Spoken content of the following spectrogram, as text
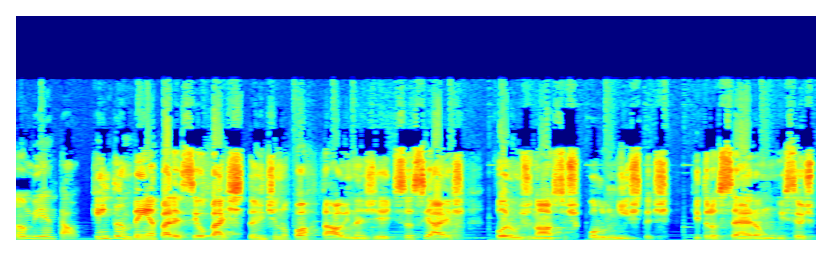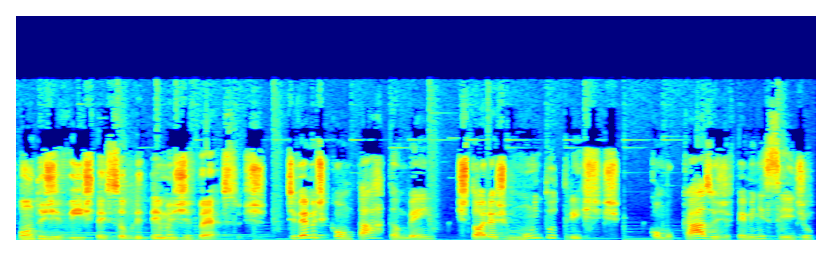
ambiental. Quem também apareceu bastante no portal e nas redes sociais foram os nossos colunistas, que trouxeram os seus pontos de vista sobre temas diversos. Tivemos que contar também histórias muito tristes, como casos de feminicídio,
